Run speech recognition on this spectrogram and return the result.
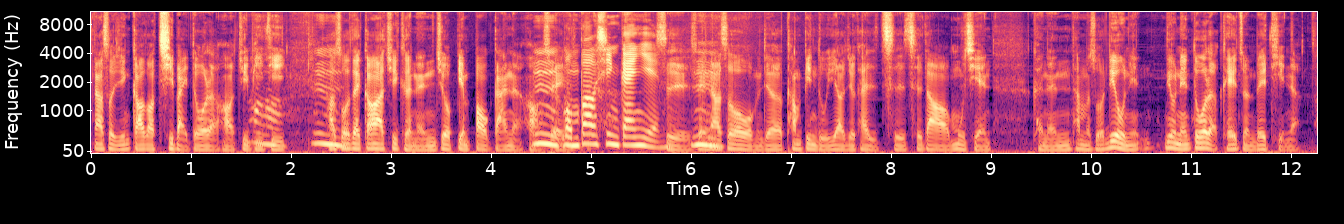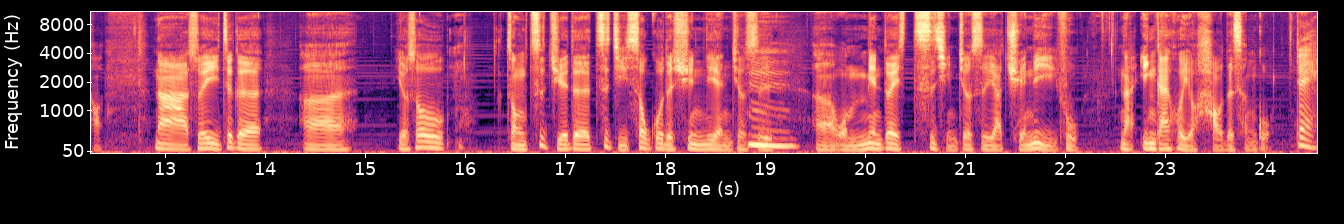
那时候已经高到七百多了哈，GPT，、哦嗯、他说再高下去可能就变爆肝了哈，嗯，猛爆性肝炎是，所以那时候我们的抗病毒药就开始吃，吃到目前可能他们说六年六年多了，可以准备停了。好，那所以这个呃，有时候总是觉得自己受过的训练就是、嗯、呃，我们面对事情就是要全力以赴，那应该会有好的成果。对，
